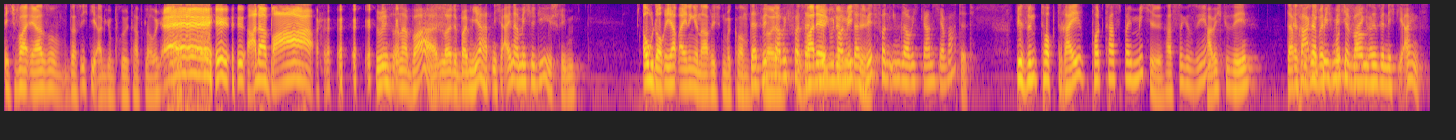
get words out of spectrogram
Ich war eher so, dass ich die angebrüllt habe, glaube ich. Ey, an der Bar! Übrigens an der Bar, Leute, bei mir hat nicht einer Michel D geschrieben. Oh doch, ich habe einige Nachrichten bekommen. Das wird, glaube ich, von, das war der wird gute von, Michel. das wird von ihm, glaube ich, gar nicht erwartet. Wir sind Top 3 Podcast bei Michel. Hast du gesehen? Habe ich gesehen. Da frage ja ich mich, Michel, warum sind wir nicht die Eins?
